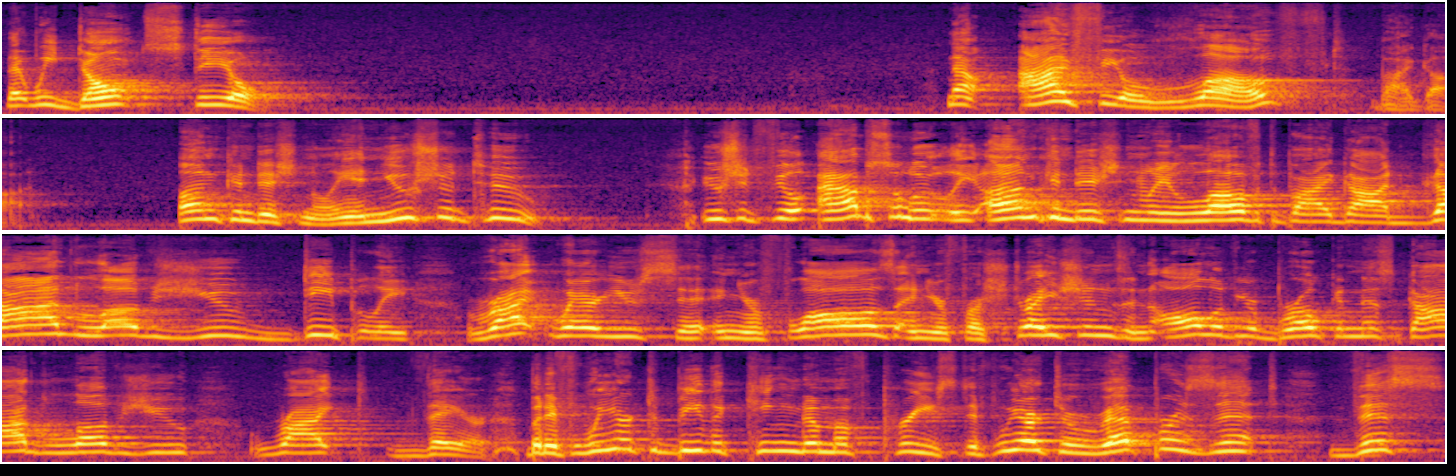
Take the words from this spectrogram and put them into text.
That we don't steal. Now, I feel loved by God unconditionally, and you should too. You should feel absolutely unconditionally loved by God. God loves you deeply right where you sit in your flaws and your frustrations and all of your brokenness. God loves you right there. But if we are to be the kingdom of priests, if we are to represent this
